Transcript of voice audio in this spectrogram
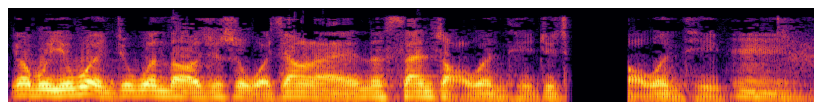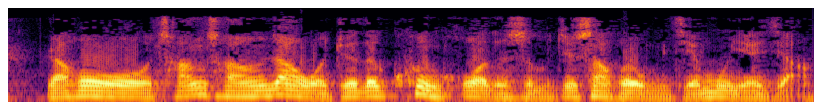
要不一问就问到就是我将来那三找问题，就找问题。嗯然后常常让我觉得困惑的是什么？就上回我们节目也讲，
